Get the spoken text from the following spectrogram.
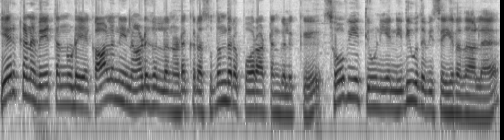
ஏற்கனவே தன்னுடைய காலனி நாடுகளில் நடக்கிற சுதந்திர போராட்டங்களுக்கு சோவியத் யூனியன் நிதி உதவி செய்கிறதால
